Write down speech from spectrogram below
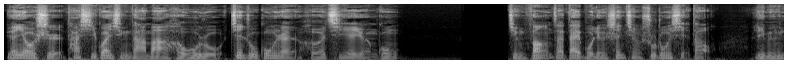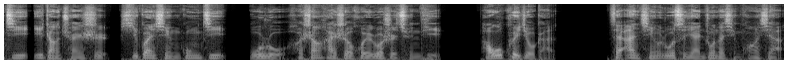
缘由是他习惯性打骂和侮辱建筑工人和企业员工。警方在逮捕令申请书中写道：“李明基依仗权势，习惯性攻击、侮辱和伤害社会弱势群体，毫无愧疚感。在案情如此严重的情况下。”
